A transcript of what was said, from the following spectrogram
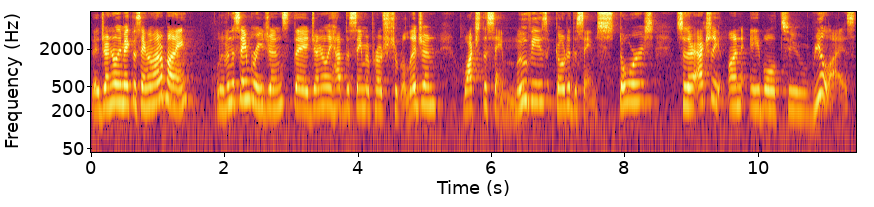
they generally make the same amount of money, live in the same regions, they generally have the same approach to religion, watch the same movies, go to the same stores. So they're actually unable to realize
